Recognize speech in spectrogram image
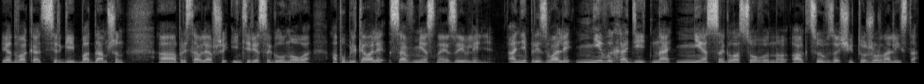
и адвокат Сергей Бадамшин, а, представлявший интересы Глунова, опубликовали совместное заявление. Они призвали не выходить на несогласованную акцию в защиту журналиста,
